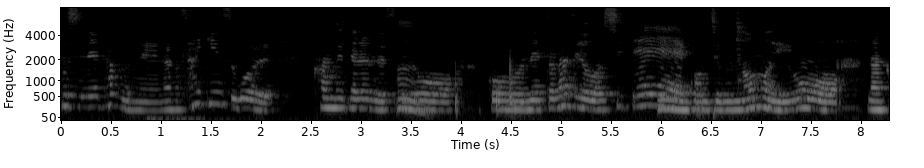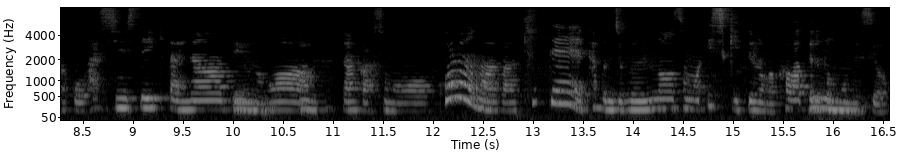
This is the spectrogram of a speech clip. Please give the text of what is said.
私ね多分ねなんか最近すごい感じてるんですけど、こうネットラジオをして、うん。こう自分の思いをなんかこう発信していきたいなっていうのは、かそのコロナが来て多分自分のその意識っていうのが変わってると思うんですよ。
